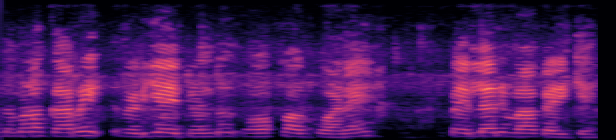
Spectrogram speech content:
അപ്പം നമ്മളെ കറി റെഡി ആയിട്ടുണ്ട്. ഓഫ് ആക്കുവാണേ അപ്പം എല്ലാവരും വാ കഴിക്കാൻ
